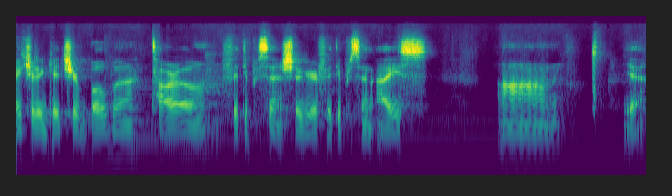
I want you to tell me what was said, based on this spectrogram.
Make sure to get your boba taro, 50% sugar, 50% ice. Um, yeah.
